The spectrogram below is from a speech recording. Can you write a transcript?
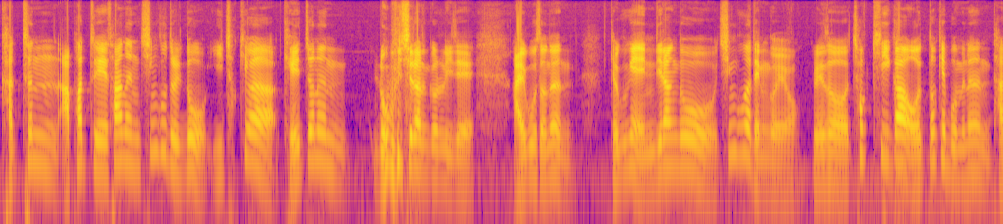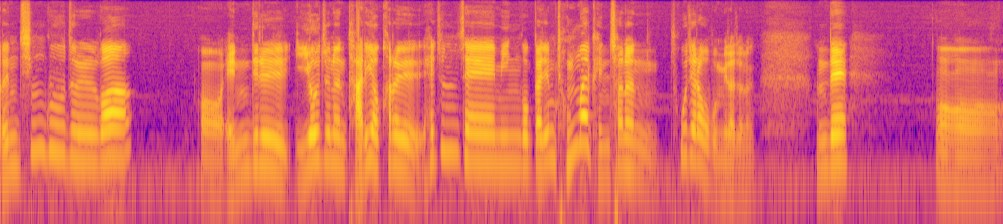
같은 아파트에 사는 친구들도 이 척키가 개쩌는 로봇이라는 거를 이제 알고서는 결국에 앤디랑도 친구가 되는 거예요. 그래서 척키가 어떻게 보면은 다른 친구들과 어, 앤디를 이어주는 다리 역할을 해준 셈인 것까지는 정말 괜찮은 소재라고 봅니다, 저는. 근데 어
